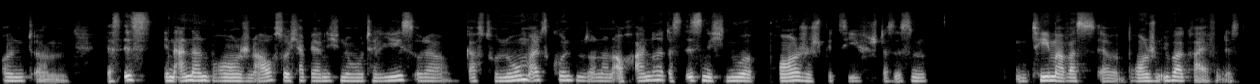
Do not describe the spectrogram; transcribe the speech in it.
Und ähm, das ist in anderen Branchen auch so. Ich habe ja nicht nur Hoteliers oder Gastronomen als Kunden, sondern auch andere. Das ist nicht nur branchenspezifisch. Das ist ein ein Thema, was äh, branchenübergreifend ist.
